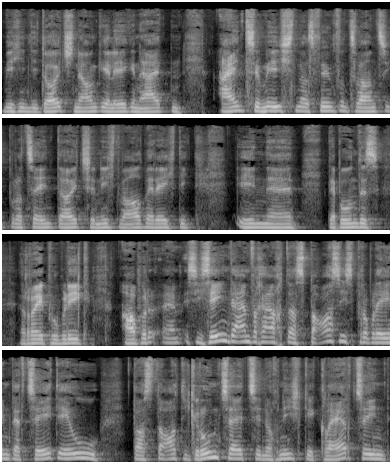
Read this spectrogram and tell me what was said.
mich in die deutschen Angelegenheiten einzumischen als 25 Prozent Deutscher nicht wahlberechtigt in äh, der Bundesrepublik. Aber ähm, Sie sehen einfach auch das Basisproblem der CDU, dass da die Grundsätze noch nicht geklärt sind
